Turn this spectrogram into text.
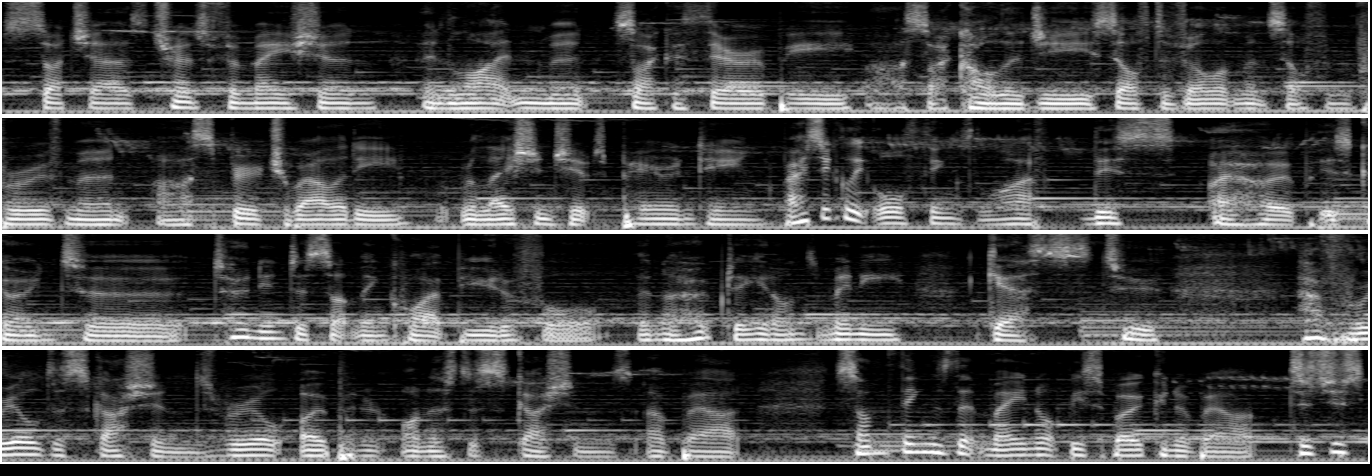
such as transformation, enlightenment, psychotherapy, uh, psychology, self development, self improvement, uh, spirituality, relationships, parenting basically, all things life. This, I hope, is going to turn into something quite beautiful, and I hope to get on many guests to have real discussions, real open and honest discussions about some things that may not be spoken about, to just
